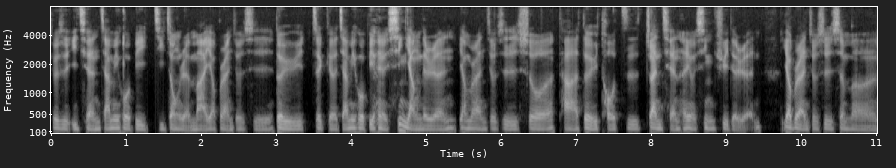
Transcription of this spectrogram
就是以前加密货币几种人嘛，要不然就是对于这个加密货币很有信仰的人，要不然就是说他对于投资赚钱很有兴趣的人。要不然就是什么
